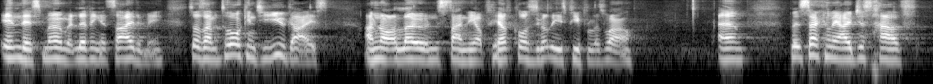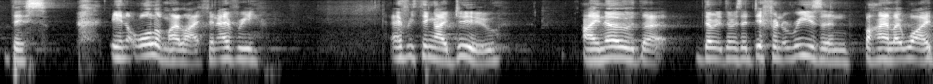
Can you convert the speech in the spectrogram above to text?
in this moment, living inside of me. So, as I'm talking to you guys, I'm not alone standing up here. Of course, we've got these people as well. Um, but secondly, I just have this in all of my life, in every everything I do, I know that there, there's a different reason behind like what I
